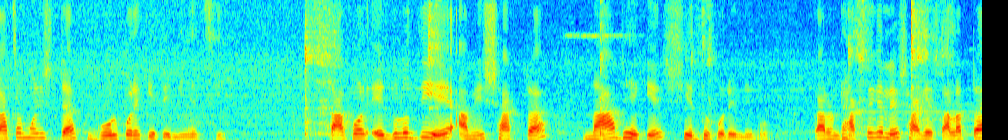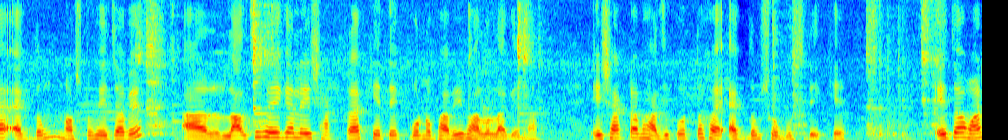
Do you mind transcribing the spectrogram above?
কাঁচামরিচটা গোল করে কেটে নিয়েছি। তারপর এগুলো দিয়ে আমি শাকটা না ঢেকে সেদ্ধ করে নেব। কারণ ঢাকতে গেলে শাকের কালারটা একদম নষ্ট হয়ে যাবে আর লালচে হয়ে গেলে এই শাকটা খেতে কোনোভাবেই ভালো লাগে না। এই শাকটা ভাজি করতে হয় একদম সবুজ রেখে। এই তো আমার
